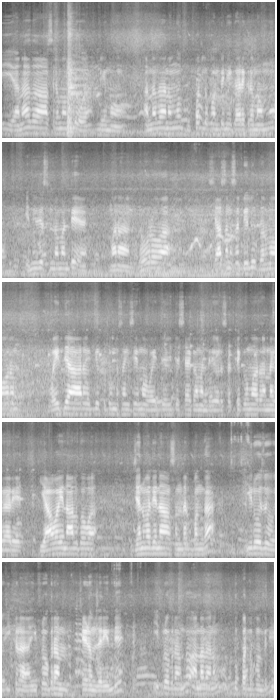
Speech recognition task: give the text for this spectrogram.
ఈ అనాథ ఆశ్రమంలో మేము అన్నదానము దుప్పట్లు పంపిణీ కార్యక్రమము ఎందుకు చేస్తున్నామంటే మన గౌరవ శాసనసభ్యులు ధర్మవరం వైద్య ఆరోగ్య కుటుంబ సంక్షేమ వైద్య విద్య శాఖ మంత్రి సత్యకుమార్ అన్నగారి యాభై నాలుగవ జన్మదిన సందర్భంగా ఈరోజు ఇక్కడ ఈ ప్రోగ్రాం చేయడం జరిగింది. ఈ ప్రోగ్రాంలో అన్నదానం దుప్పట్లు పంపిణీ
